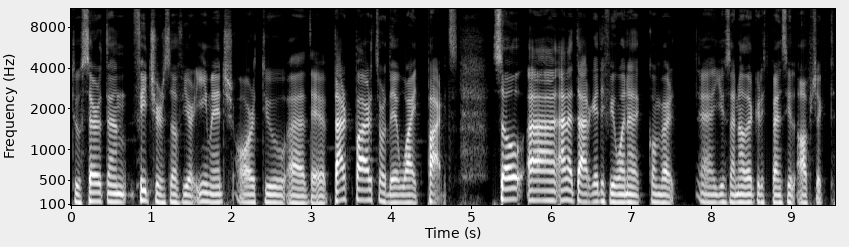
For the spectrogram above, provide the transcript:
to certain features of your image or to uh, the dark parts or the white parts. So, uh, and a target if you want to convert, uh, use another grease pencil object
